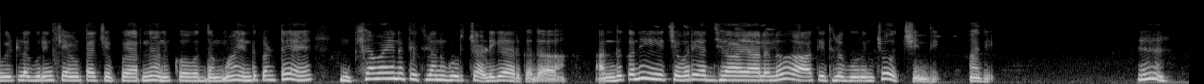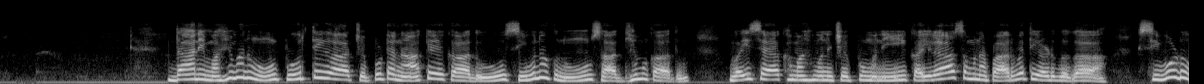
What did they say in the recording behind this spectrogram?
వీటి గురించి ఏమిటా చెప్పారని అనుకోవద్దమ్మా. ఎందుకంటే ముఖ్యమైన తిథులను గురించి అడిగారు కదా. అందుకని ఈ చివరి అధ్యాయాలలో ఆ తిథుల గురించి వచ్చింది అది. దాని మహిమను పూర్తిగా చెప్పుట నాకే కాదు శివునకును సాధ్యము కాదు. వైశాఖ మహిమను చెప్పుమని కైలాసమున పార్వతి అడుగగా శివుడు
